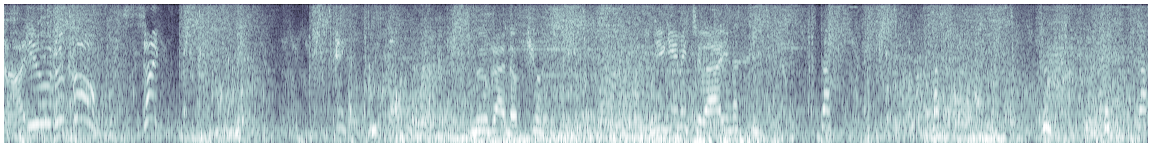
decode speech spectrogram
左右ルコさい無我の境地逃げ道はありませんた。っ。はっ。ふんたっ。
